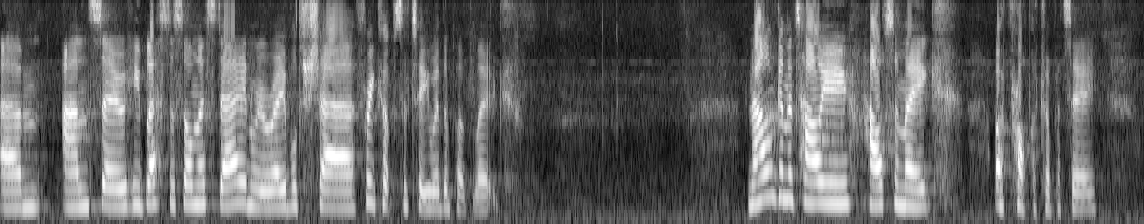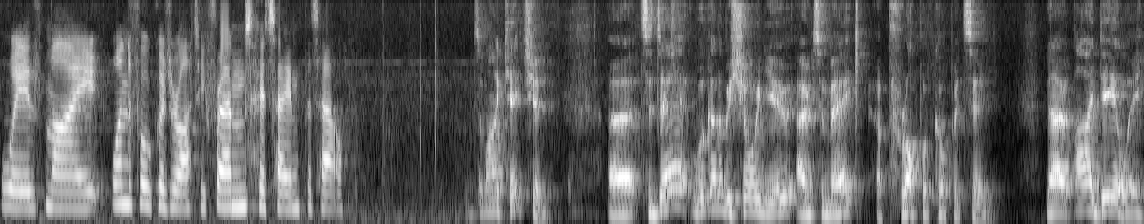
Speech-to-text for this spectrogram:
and so he blessed us on this day, and we were able to share three cups of tea with the public. Now I'm going to tell you how to make a proper cup of tea with my wonderful Gujarati friend Hetain Patel. To my kitchen. Uh, today we're going to be showing you how to make a proper cup of tea. Now ideally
